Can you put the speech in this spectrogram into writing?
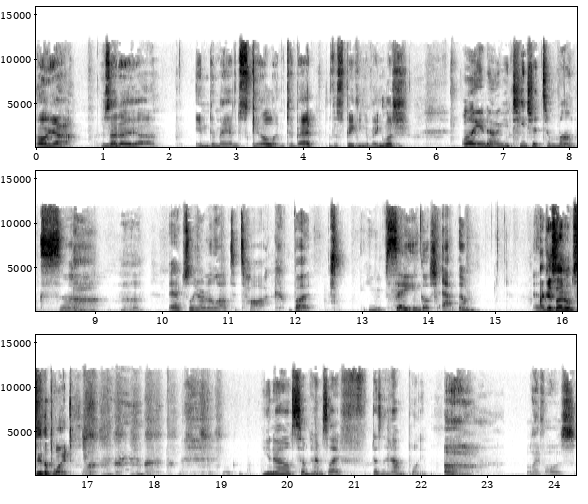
Oh, yeah. Is that a uh, in demand skill in Tibet, the speaking of English? well, you know, you teach it to monks. Um, Uh-huh. They actually aren't allowed to talk, but you say English at them. I guess I don't see the point. You know, sometimes life doesn't have a point. Oh, life always.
